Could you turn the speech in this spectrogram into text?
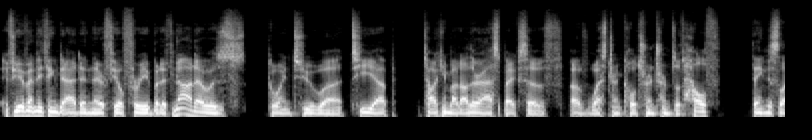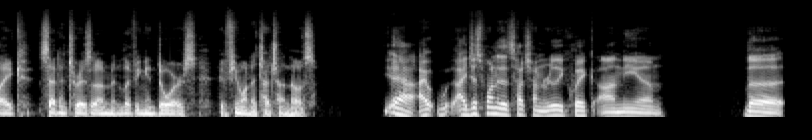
If you have anything to add in there, feel free. But if not, I was going to uh, tee up talking about other aspects of of Western culture in terms of health, things like sedentarism and living indoors. If you want to touch on those. Yeah, I I just wanted to touch on really quick on the um the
